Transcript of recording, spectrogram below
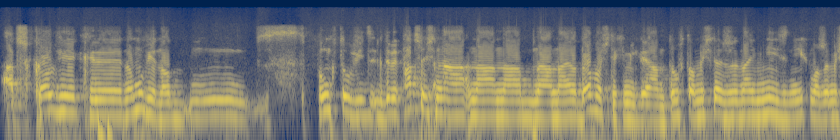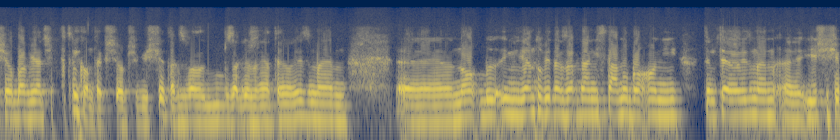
Aczkolwiek, y, no mówię, no, mm, z punktu widzenia, gdyby patrzeć na, na, na, na narodowość tych imigrantów, to myślę, że najmniej z nich możemy się obawiać, w tym kontekście oczywiście, tak zwanego zagrożenia terroryzmem, no, imigrantów jednak z Afganistanu, bo oni tym terroryzmem, jeśli się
